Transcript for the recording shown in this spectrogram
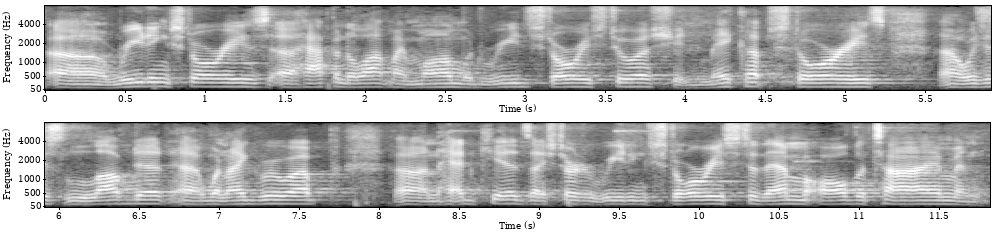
reading stories happened a lot. My mom would read stories to us. She'd make up stories. we just just loved it. Uh, when I grew up uh, and had kids, I started reading stories to them all the time and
